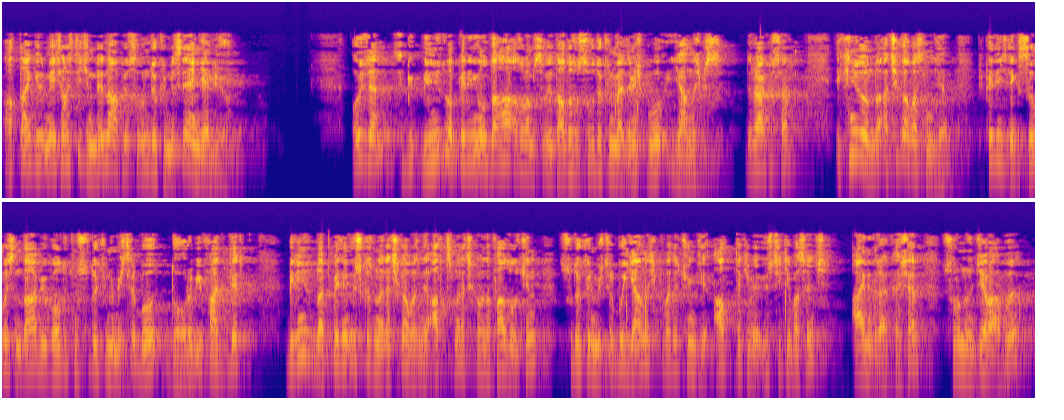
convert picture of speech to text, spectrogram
Alttan girmeye çalıştığı için de ne yapıyor? Sıvının dökülmesini engelliyor. O yüzden birinci durumda pipetin yoğun daha az olan bir sıvı daha doğrusu sıvı dökülmez demiş. Bu yanlış bir arkadaşlar. İkinci durumda açık hava basıncı pipetin içindeki sıvı basıncı daha büyük olduğu için su dökülmemiştir. Bu doğru bir ifadedir. Birinci durumda pipetin üst kısmındaki açık hava basıncı alt kısmındaki açık hava fazla olduğu için su dökülmüştür. Bu yanlış bir ifade çünkü alttaki ve üstteki basınç aynıdır arkadaşlar. Sorumuzun cevabı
